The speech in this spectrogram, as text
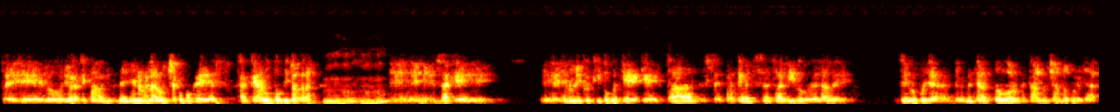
Pues eh, los Orioles que estaban de lleno en la lucha, como que se han quedado un poquito atrás. Eh, o sea que eh, el único equipo pues, que, que está, se, prácticamente se ha salido de la de ese grupo, ya anteriormente eran todos los que estaban luchando, pero ya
